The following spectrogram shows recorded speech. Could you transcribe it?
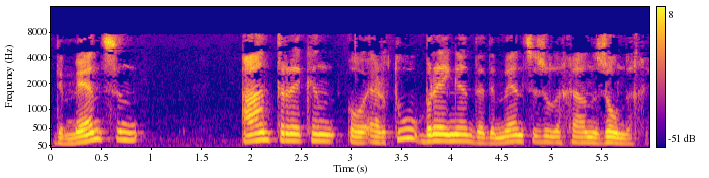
de mensen aantrekken, of ertoe brengen, dat de mensen zullen gaan zondigen.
